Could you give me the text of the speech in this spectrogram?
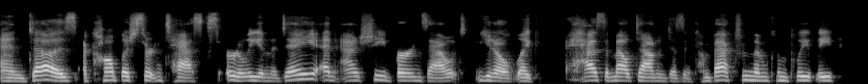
and does accomplish certain tasks early in the day. And as she burns out, you know, like has a meltdown and doesn't come back from them completely,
